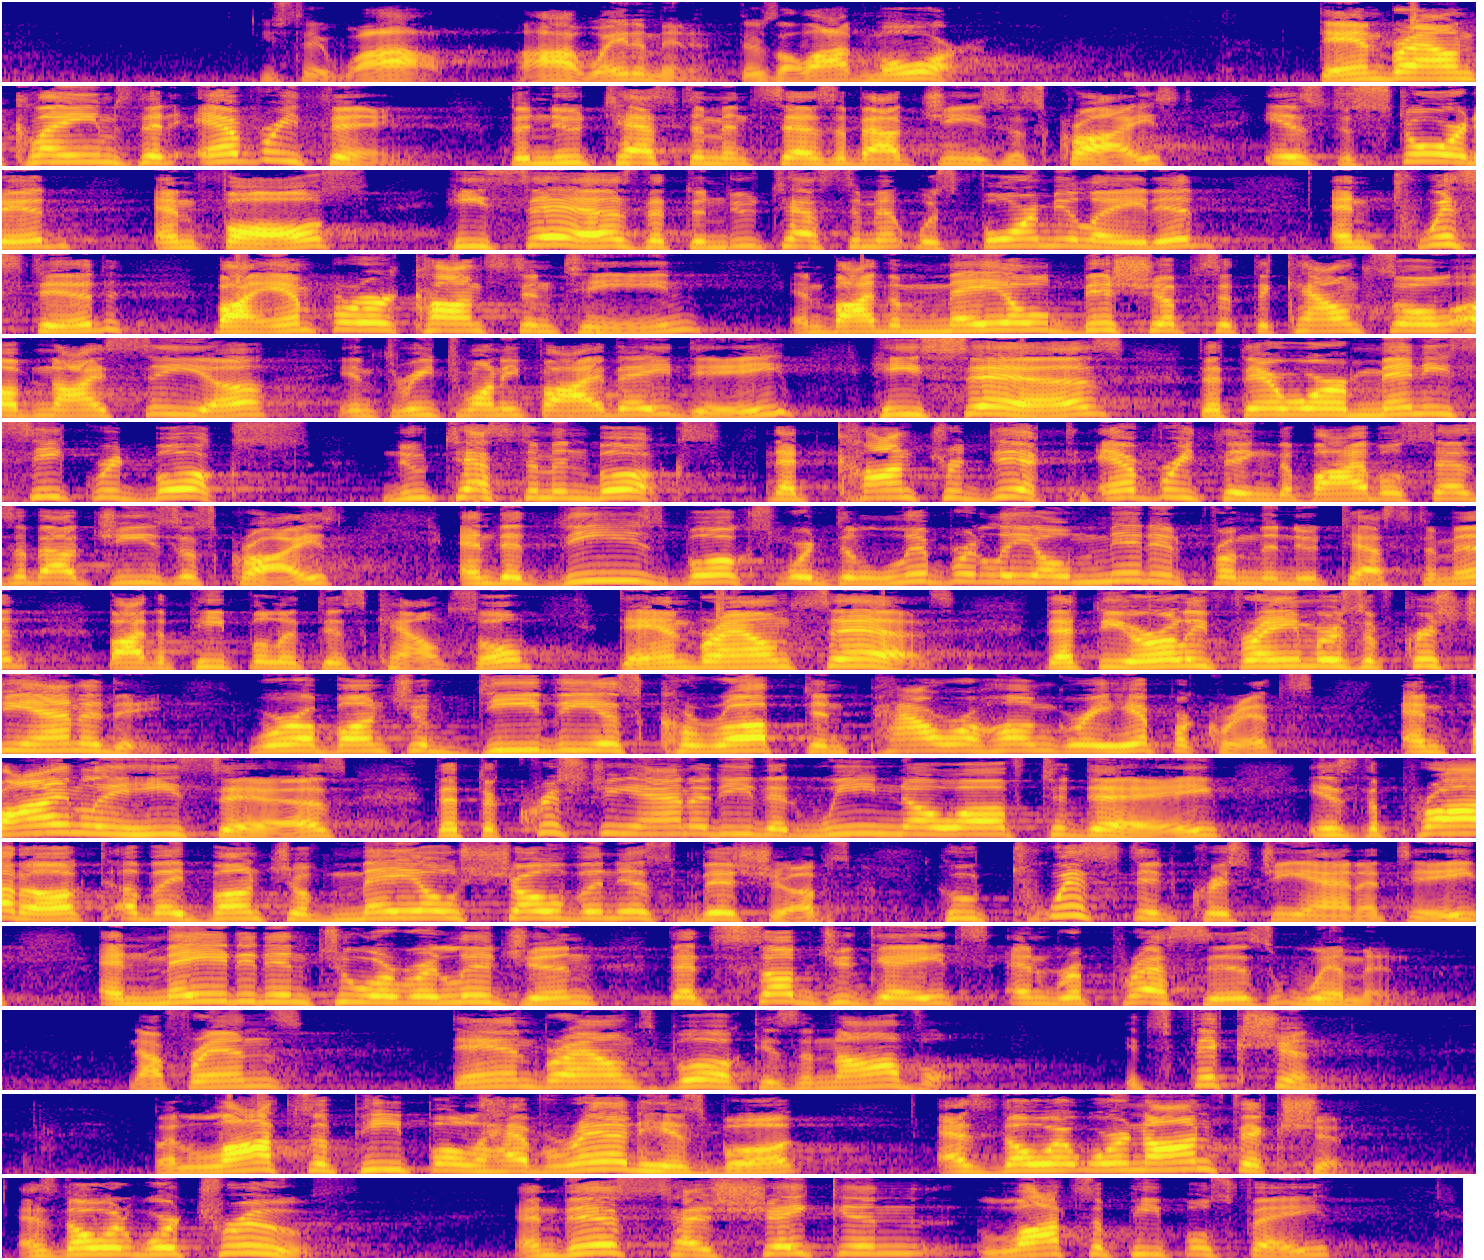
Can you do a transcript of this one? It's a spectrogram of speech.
You say, wow, ah, wait a minute, there's a lot more. Dan Brown claims that everything the New Testament says about Jesus Christ is distorted and false. He says that the New Testament was formulated and twisted by Emperor Constantine and by the male bishops at the Council of Nicaea in 325 AD. He says that there were many secret books, New Testament books, that contradict everything the Bible says about Jesus Christ, and that these books were deliberately omitted from the New Testament by the people at this council. Dan Brown says that the early framers of Christianity were a bunch of devious, corrupt, and power hungry hypocrites. And finally, he says that the Christianity that we know of today is the product of a bunch of male chauvinist bishops who twisted Christianity and made it into a religion that subjugates and represses women. Now, friends, Dan Brown's book is a novel, it's fiction. But lots of people have read his book as though it were nonfiction, as though it were truth. And this has shaken lots of people's faith.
